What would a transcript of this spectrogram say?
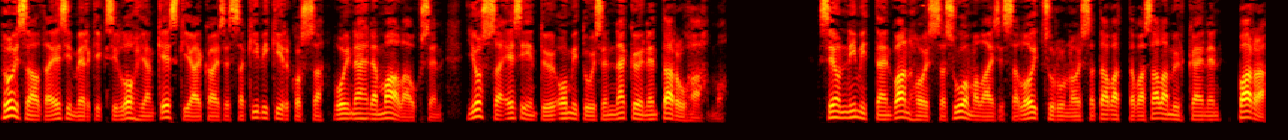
Toisaalta esimerkiksi Lohjan keskiaikaisessa kivikirkossa voi nähdä maalauksen, jossa esiintyy omituisen näköinen taruhahmo. Se on nimittäin vanhoissa suomalaisissa loitsurunoissa tavattava salamyhkäinen para,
